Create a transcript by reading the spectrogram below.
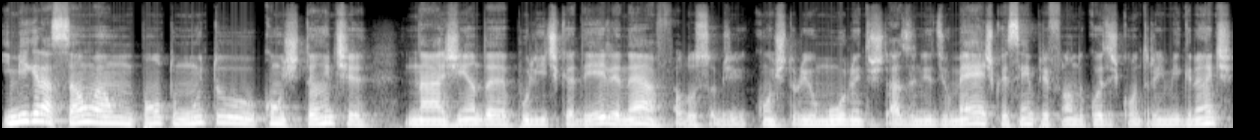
Imigração é um ponto muito constante na agenda política dele, né? Falou sobre construir o um muro entre os Estados Unidos e o México, é sempre falando coisas contra imigrantes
